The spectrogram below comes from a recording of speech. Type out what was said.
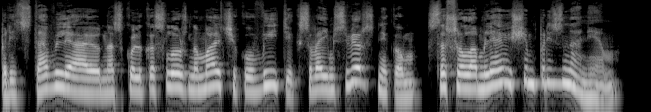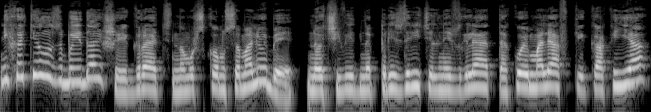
Представляю, насколько сложно мальчику выйти к своим сверстникам с ошеломляющим признанием. Не хотелось бы и дальше играть на мужском самолюбии, но, очевидно, презрительный взгляд такой малявки, как я,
